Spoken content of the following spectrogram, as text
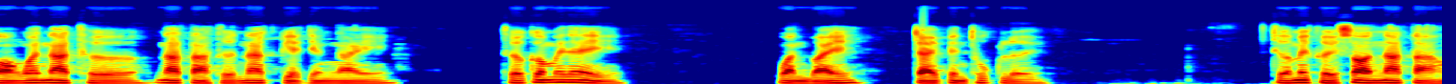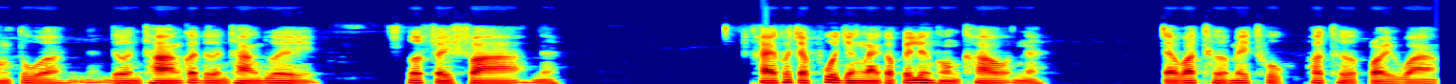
มองว่าหน้าเธอ หน้าตาเธอหน้าเกลียดยังไง เธอก็ไม่ได้หวั่นไหวใจเป็นทุกข์เลย เธอไม่เคยซ่อนหน้าตาของตัว เดินทางก็เดินทางด้วยรถไฟฟ้านะใครก็จะพูดย่างไรก็เป็นเรื่องของเขานะแต่ว่าเธอไม่ทุกข์เพราะเธอปล่อยวาง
